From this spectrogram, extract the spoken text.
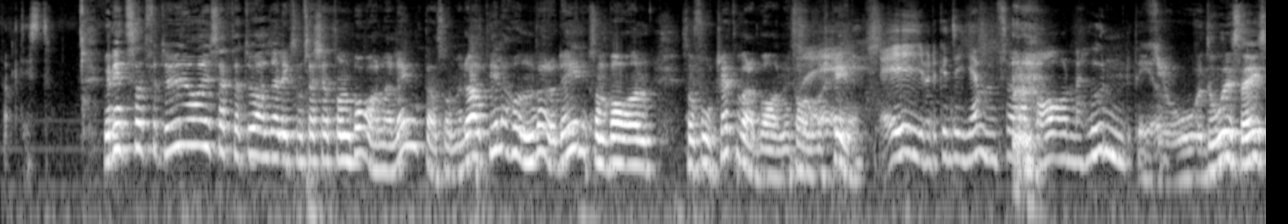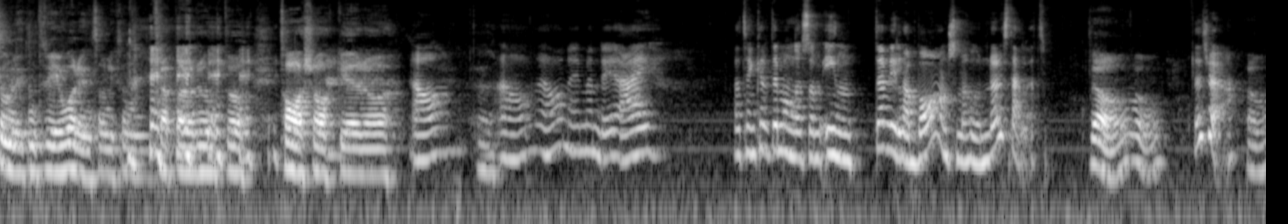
faktiskt. Men det är intressant för du har ju sagt att du aldrig liksom så känt någon barnalängtan så. Men du har alltid gillat hundar och det är liksom barn som fortsätter vara barn i tonårstid. Nej, nej, men du kan inte jämföra barn med hund P.O. Jo, Doris ju som en liten treåring som liksom trappar runt och tar saker och... Ja, ja, ja, nej men det, nej. Jag tänker att det är många som inte vill ha barn som har hundar istället. Ja, ja, Det tror jag. ja.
